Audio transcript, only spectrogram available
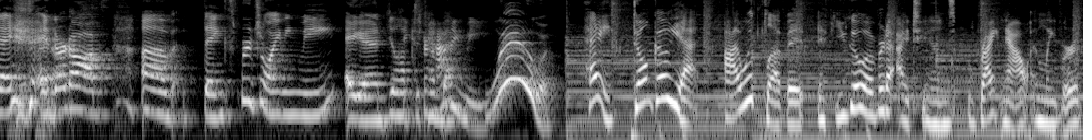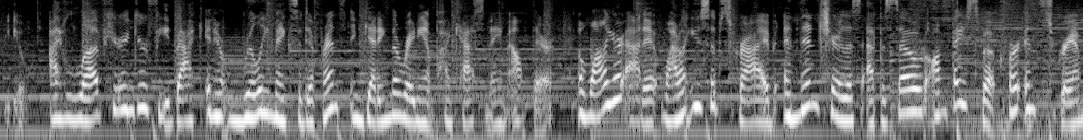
they and our dogs. Um, thanks for joining me, and you'll have thanks to come back. Me. Woo! Hey, don't go yet. I would love it if you go over to iTunes right now and leave a review. I love hearing your feedback, and it really makes a difference in getting the Radiant Podcast name out there. And while you're at it, why don't you subscribe and then share this episode on Facebook or Instagram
